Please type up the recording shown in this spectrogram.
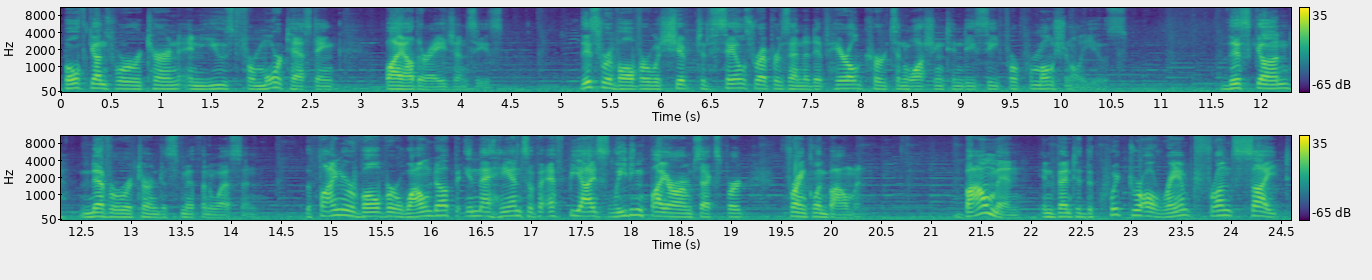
both guns were returned and used for more testing by other agencies. This revolver was shipped to the sales representative Harold Kurtz in Washington, D.C. for promotional use. This gun never returned to Smith & Wesson. The fine revolver wound up in the hands of FBI's leading firearms expert, Franklin Baughman. Baughman invented the quick-draw ramped front sight,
